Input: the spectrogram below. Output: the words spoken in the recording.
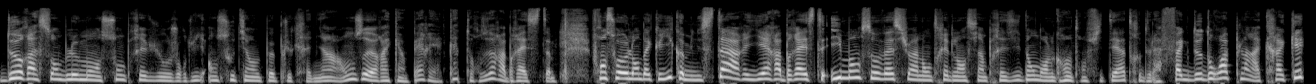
Deux rassemblements sont prévus aujourd'hui en soutien au peuple ukrainien à 11h à Quimper et à 14h à Brest. François Hollande accueilli comme une star hier à Brest. Immense ovation à l'entrée de l'ancien président dans le grand amphithéâtre de la fac de droit plein à craquer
